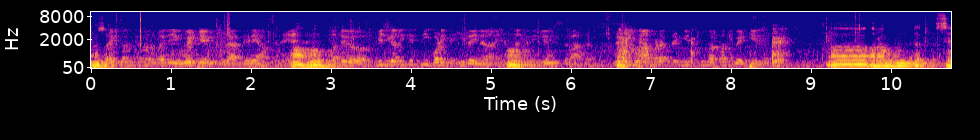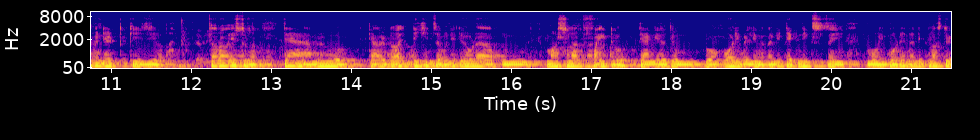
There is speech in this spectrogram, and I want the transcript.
हजुर। हरेक चलचित्रमा तपाईँले वेट गेनको कुरा धेरै आउँछ। होइन त्यो फिजिकली त्यति बढी देखिँदैन। होइन अलिकति भएको छ प्रेम गीत वानबाट प्रेम गीत टूमा कति वेट गेन हुन्छ अराउन्ड सेभेन एट केजी होला। तर यस्तो छ त्यहाँ हाम्रो क्यारेक्टर अहिले देखिन्छ भने त्यो एउटा मार्सल आर्ट फाइट हो। त्यहाँनिर त्यो बडी बिल्डिङ भन्दा पनि टेक्निक्स चाहिँ मोर इम्पोर्टेन्ट अनि प्लस त्यो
